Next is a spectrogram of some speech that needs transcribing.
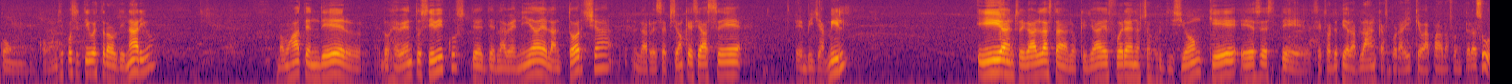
con, un dispositivo extraordinario. Vamos a atender los eventos cívicos desde la avenida de la Antorcha, la recepción que se hace en Villamil, y a entregarla hasta lo que ya es fuera de nuestra jurisdicción, que es este el sector de Piedras Blancas, por ahí que va para la frontera sur.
